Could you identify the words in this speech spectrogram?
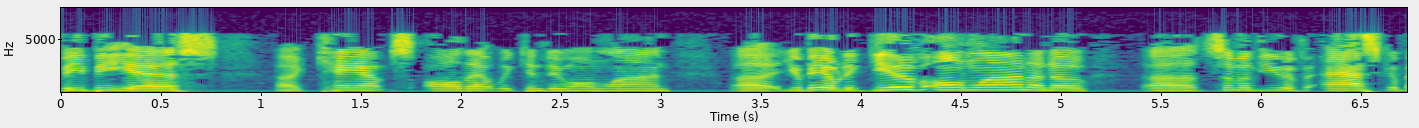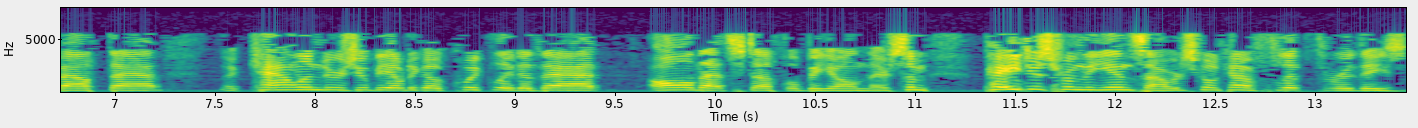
VBS, uh, camps, all that we can do online. Uh, you'll be able to give online. I know uh, some of you have asked about that. The calendars, you'll be able to go quickly to that. All that stuff will be on there. Some pages from the inside. We're just going to kind of flip through these.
